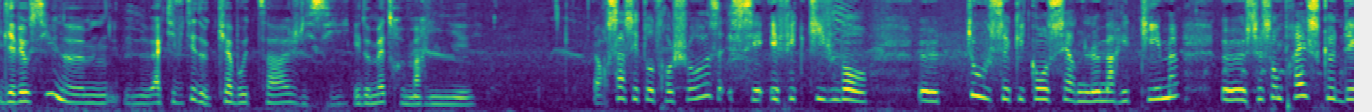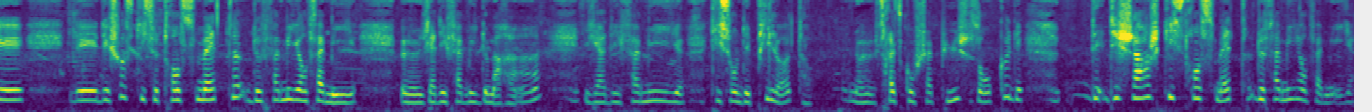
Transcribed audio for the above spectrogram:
Il y avait aussi une, activité de cabotage ici et de maître marinier. Alors ça c'est autre chose, c'est effectivement euh, tout ce qui concerne le maritime, euh, ce sont presque des, des, choses qui se transmettent de famille en famille. Euh, il y a des familles de marins, il y a des familles qui sont des pilotes, ne serait-ce qu'au chaput, ce sont que des, des charges qui se transmettent de famille en famille.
